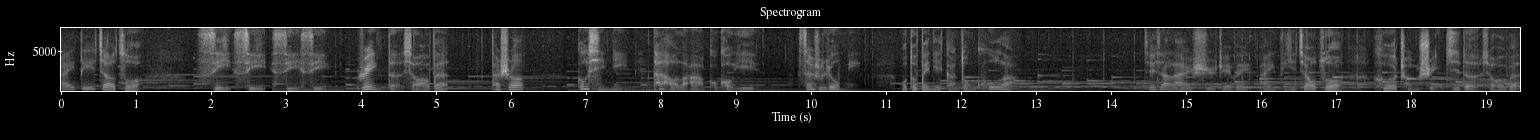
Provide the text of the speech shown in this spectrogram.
ID 叫做 C C C C Rain 的小伙伴，他说：“恭喜你，太好了啊，口口一，三十六名，我都被你感动哭了。”接下来是这位 ID 叫做“合成水机”的小伙伴，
